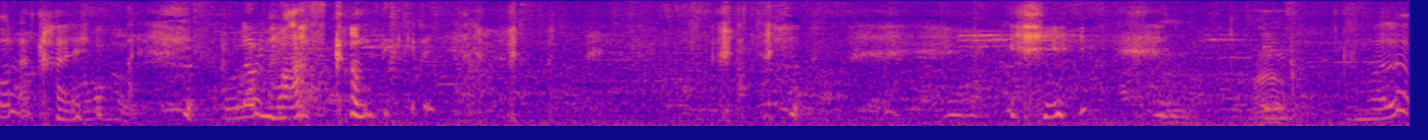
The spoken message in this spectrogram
কলা খায়? ওলার মাছ খান থেকে। ভালো? ভালো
